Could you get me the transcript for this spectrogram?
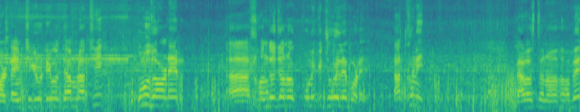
অল টাইম সিকিউরিটির মধ্যে আমরা আছি। কোনো ধরনের সন্দেহজনক কোনো কিছু হলে পরে। তাৎক্ষণিক ব্যবস্থা নেওয়া হবে।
